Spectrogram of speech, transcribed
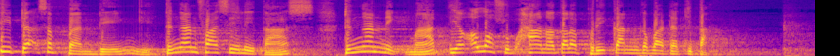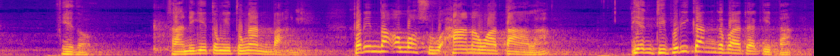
tidak sebanding nggih dengan fasilitas, dengan nikmat yang Allah Subhanahu wa taala berikan kepada kita. Gitu. Saat ini hitung-hitungan Pak nggih. Perintah Allah Subhanahu wa taala yang diberikan kepada kita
